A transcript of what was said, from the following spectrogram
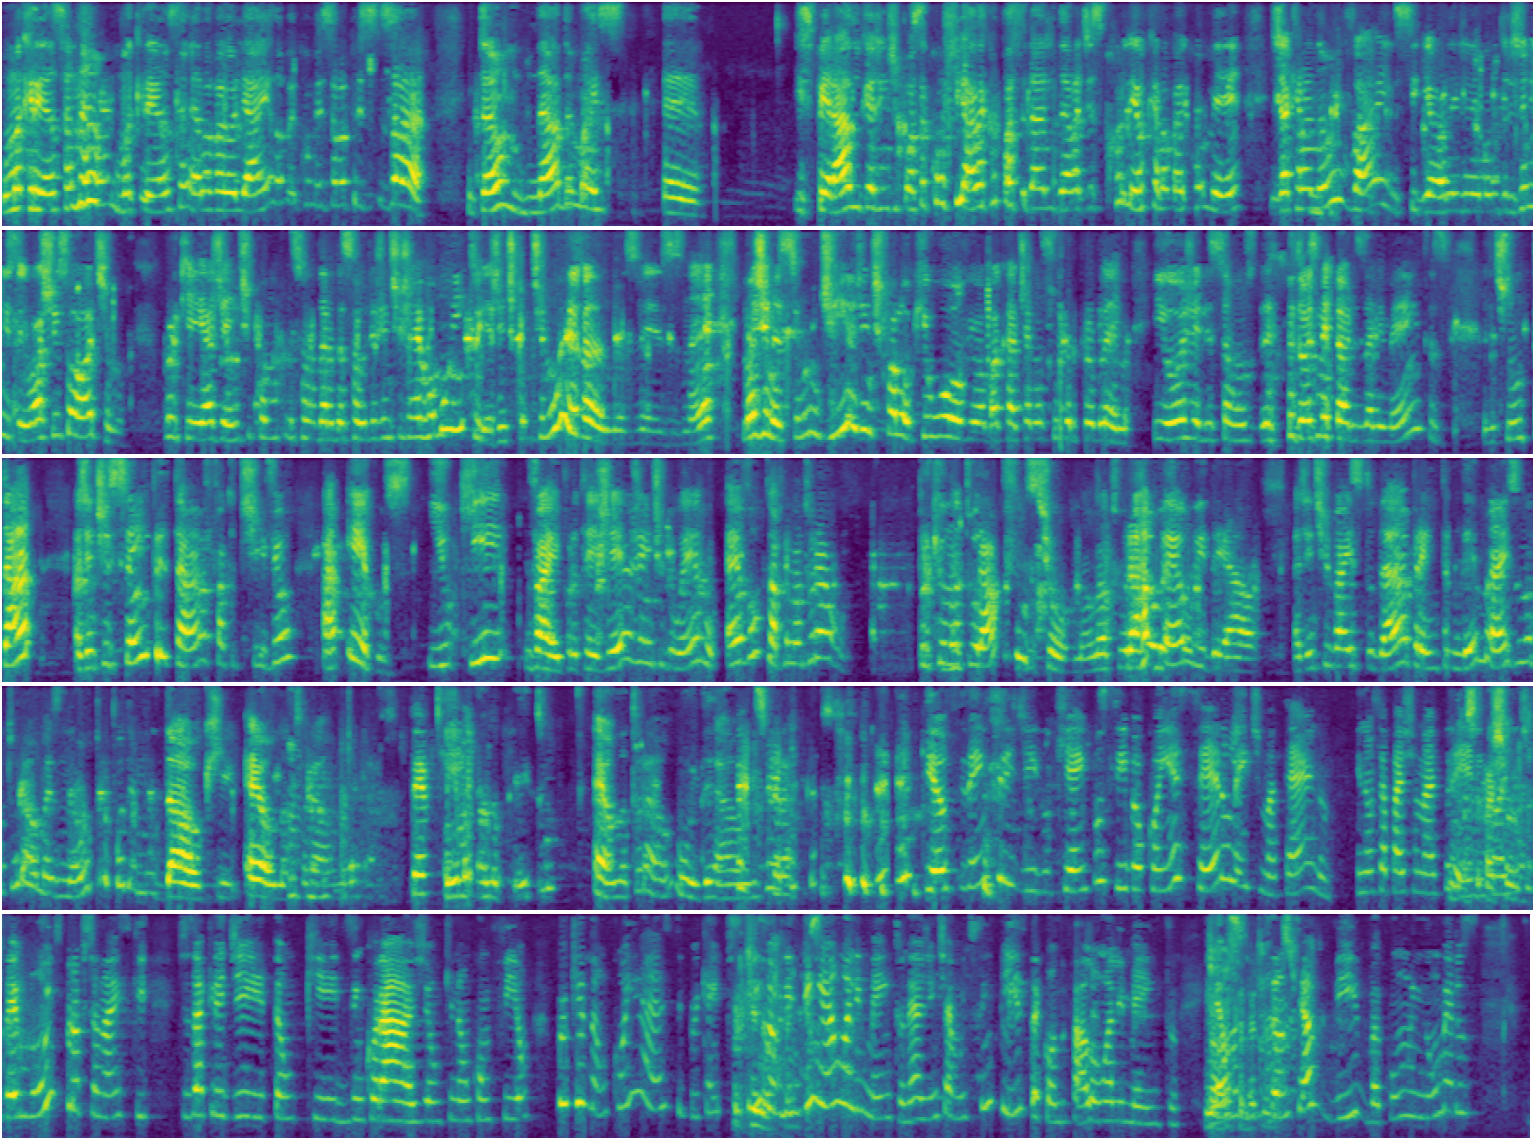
Uma criança não, uma criança ela vai olhar e ela vai comer se ela precisar. Então, nada mais é, esperado que a gente possa confiar na capacidade dela de escolher o que ela vai comer, já que ela não vai seguir a ordem de nenhuma nutricionista. Eu acho isso ótimo, porque a gente, como profissional da área da saúde, a gente já errou muito e a gente continua errando às vezes, né? Imagina, se um dia a gente falou que o ovo e o abacate eram um super problema e hoje eles são os dois melhores alimentos, a gente não tá, a gente sempre tá factível a erros. E o que vai proteger a gente do erro é voltar para o natural. Porque o natural funciona, o natural é o ideal. A gente vai estudar para entender mais o natural, mas não para poder mudar o que é o natural, né? Queima no peito é o natural, o ideal, esperar. e eu sempre digo que é impossível conhecer o leite materno e não se apaixonar por não ele. Então a gente vê muitos profissionais que desacreditam, que desencorajam, que não confiam, porque não conhece, porque é impossível. Porque ele nem é um alimento, né? A gente é muito simplista quando fala um alimento. Ele Nossa, é uma substância é viva, com inúmeros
